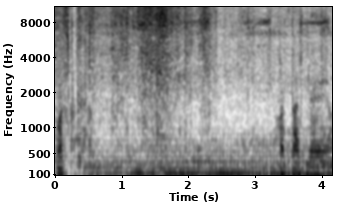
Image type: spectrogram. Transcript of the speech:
พอตัดครับพอตัดแล้ว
